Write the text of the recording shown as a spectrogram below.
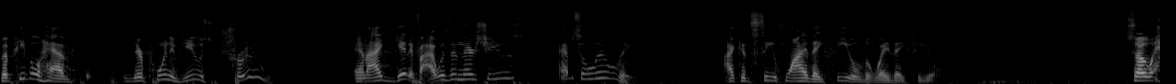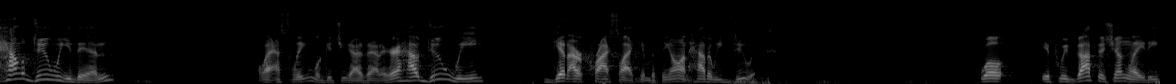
But people have, their point of view is true. And I get if I was in their shoes, absolutely. I could see why they feel the way they feel. So, how do we then, lastly, we'll get you guys out of here, how do we get our Christ like empathy on? How do we do it? Well, if we've got this young lady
